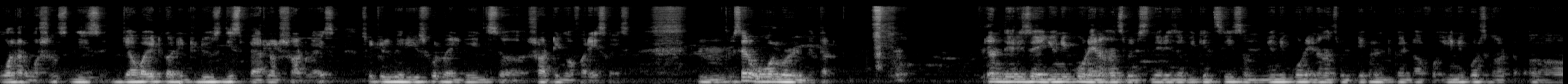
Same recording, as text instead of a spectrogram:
older versions. This Java it got introduced this parallel sort, guys. So it will be useful while doing this uh, of arrays, guys. Mm, it's an overloaded method and there is a unicode enhancements there is a we can see some unicode enhancement different kind of uh, unicodes got uh,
